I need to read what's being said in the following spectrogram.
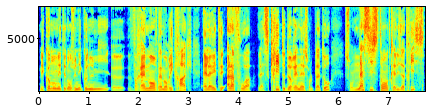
mais comme on était dans une économie euh, vraiment vraiment ricrac, elle a été à la fois la script de René sur le plateau, son assistante réalisatrice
